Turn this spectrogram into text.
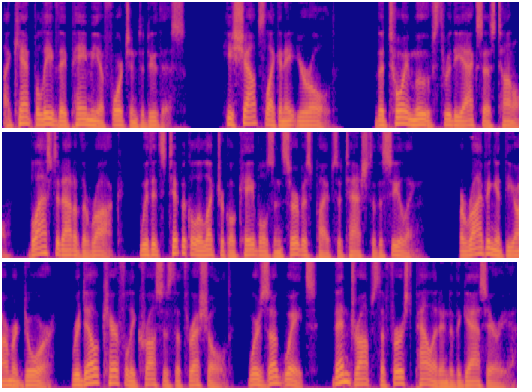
I can't believe they pay me a fortune to do this. He shouts like an eight year old. The toy moves through the access tunnel, blasted out of the rock, with its typical electrical cables and service pipes attached to the ceiling. Arriving at the armored door, Riddell carefully crosses the threshold, where Zug waits, then drops the first pallet into the gas area.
